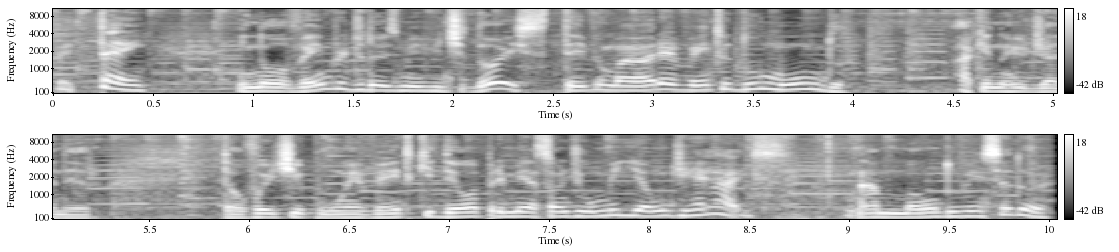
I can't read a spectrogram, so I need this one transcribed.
Falei, tem. Em novembro de 2022, teve o maior evento do mundo aqui no Rio de Janeiro. Então foi tipo um evento que deu uma premiação de um milhão de reais na mão do vencedor.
